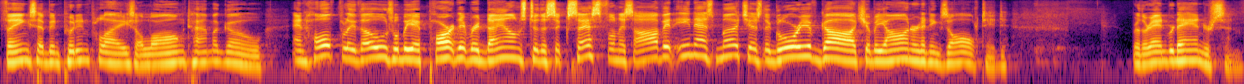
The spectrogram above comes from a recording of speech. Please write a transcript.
Things have been put in place a long time ago and hopefully those will be a part that redounds to the successfulness of it, inasmuch as the glory of God shall be honored and exalted. Brother Edward Anderson,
